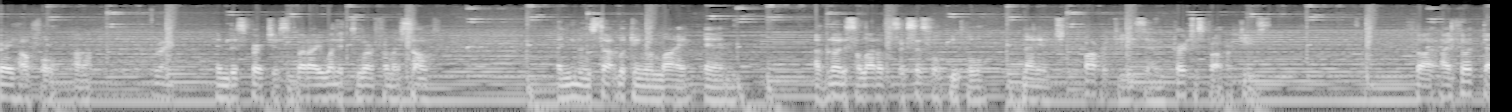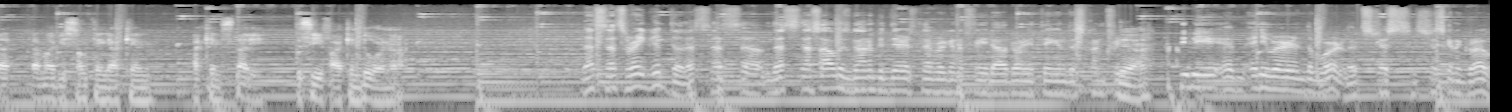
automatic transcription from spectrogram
very helpful uh, right. in this purchase. But I wanted to learn for myself, and you know, start looking online. And I've noticed a lot of successful people manage properties and purchase properties. So I, I thought that that might be something I can I can study to see if I can do or not. That's that's very good though. That's that's uh, that's that's always gonna be there. It's never gonna fade out or anything in this country. Yeah. Maybe um, anywhere in the world. It's just it's just gonna grow.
